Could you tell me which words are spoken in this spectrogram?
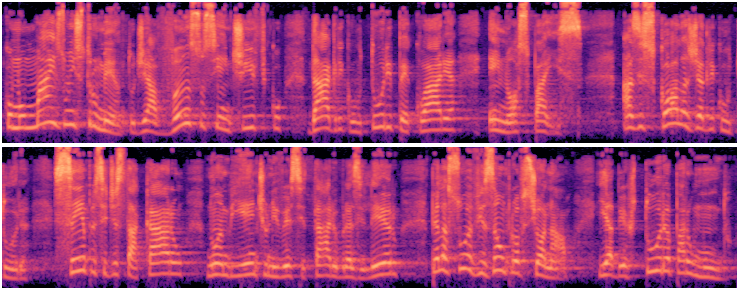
como mais um instrumento de avanço científico da agricultura e pecuária em nosso país. As escolas de agricultura sempre se destacaram no ambiente universitário brasileiro pela sua visão profissional e abertura para o mundo,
